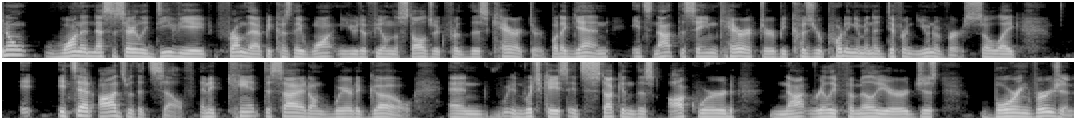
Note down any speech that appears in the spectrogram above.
don't want to necessarily deviate from that because they want you to feel nostalgic for this character. But again, it's not the same character because you're putting him in a different universe. So like it it's at odds with itself and it can't decide on where to go. And in which case it's stuck in this awkward, not really familiar, just boring version.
